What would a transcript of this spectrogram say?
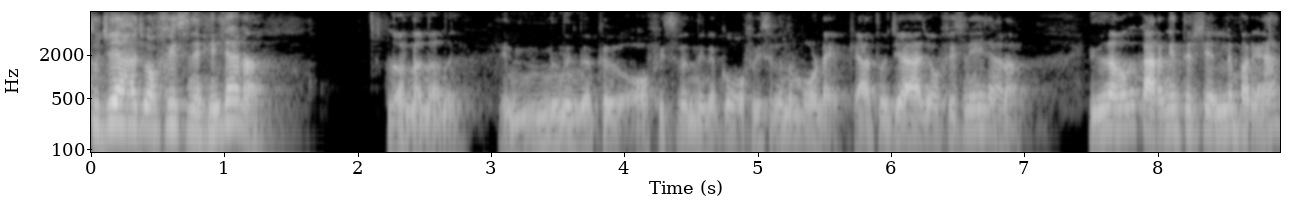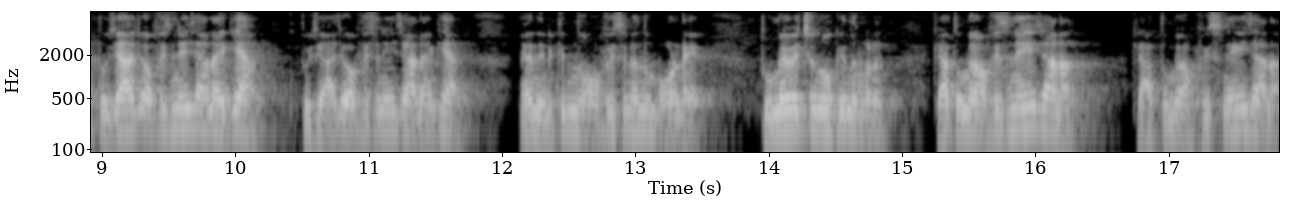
തുജെ ആജ് ഓഫീസ് നെഹി ജാനാ എന്ന് പറഞ്ഞാൽ എന്താണ് ഇന്ന് നിങ്ങൾക്ക് ഓഫീസിൽ നിനക്ക് ഓഫീസിലൊന്നും പോകണ്ടേ ക്യാ തുജാജ് ആജ് ഓഫീസ് നെഹി ജാനാ ഇത് നമുക്ക് കറങ്ങി തിരിച്ച് എല്ലാം പറയാം. തുജാജ് ആജ് ഓഫീസ് തുജാജ് ഓഫീസിനേ ക്യാ തുജെ ആജ് ഓഫീസ് നെഹി ജാനാ ക്യാ ഏ നിനക്ക് ഇന്ന് ഓഫീസിലൊന്നും പോകണ്ടേ തുമ്മെ വെച്ച് നോക്കി നിങ്ങൾ ക്യാ തുമ്മെ ഓഫീസിനേ ജാനാ ക്യാ തുമ്മെ ഓഫീസിനേ ജാനാ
